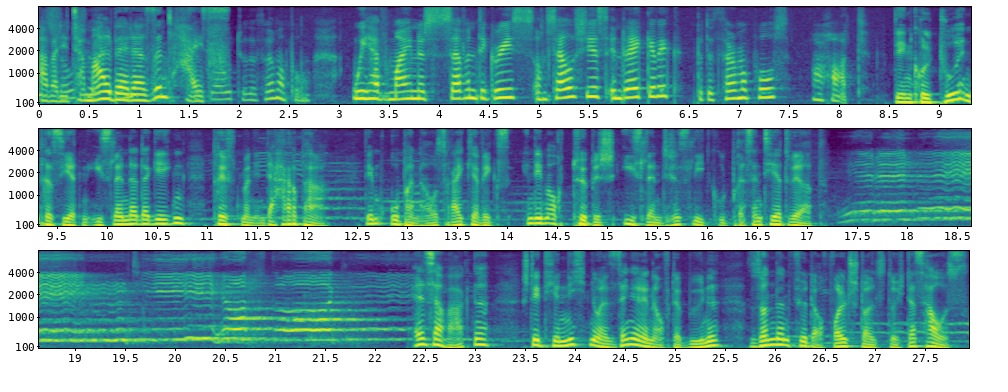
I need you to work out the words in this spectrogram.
aber die Thermalbäder sind heiß. We have minus seven degrees on Celsius in Reykjavik, but the thermal pools are hot. Den kulturinteressierten Isländer dagegen trifft man in der Harpa, dem Opernhaus Reykjaviks, in dem auch typisch isländisches Liedgut präsentiert wird. Elsa Wagner steht hier nicht nur als Sängerin auf der Bühne, sondern führt auch voll Stolz durch das Haus.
